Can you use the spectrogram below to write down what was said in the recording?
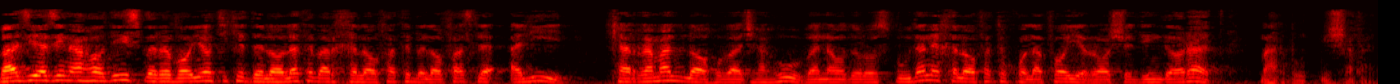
بعضی از این احادیث به روایاتی که دلالت بر خلافت بلافصل علی کرم الله وجهه و نادرست بودن خلافت خلفای راشدین دارد مربوط می شود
